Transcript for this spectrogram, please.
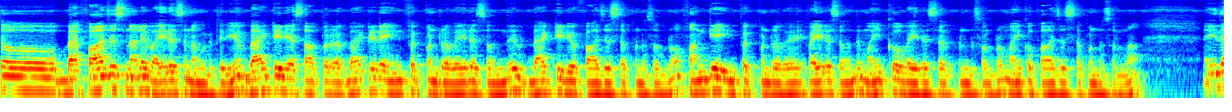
ஸோ ஃபாஜஸ்னாலே வைரஸ் நமக்கு தெரியும். பாக்டீரியா சாப்பிட்ற பாக்டீரியா இன்ஃபெக்ட் பண்ணுற வைரஸ் வந்து பாக்டீரியோ ஃபாஜஸ் அப்படின்னு சொல்கிறோம் ஃபங்கே இன்ஃபெக்ட் பண்ணுற வைரஸை வந்து மைக்கோ வைரஸ் அப்படின்னு சொல்கிறோம் மைக்கோ ஃபாஜஸ் அப்படின்னு சொல்லலாம். இது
